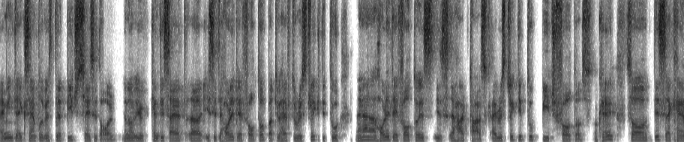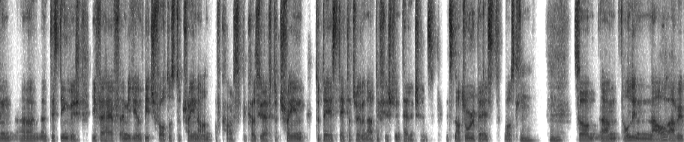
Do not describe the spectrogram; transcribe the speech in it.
I mean, the example with the beach says it all. You know, you can decide uh, is it a holiday photo, but you have to restrict it to uh, holiday photo is is a hard task. I restrict it to beach photos. Okay, so this I can uh, distinguish. If I have a million beach photos to train on, of course, because you have to train today's data-driven artificial intelligence. It's not rule-based mostly. Mm-hmm. Mm-hmm. So um, only now are we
